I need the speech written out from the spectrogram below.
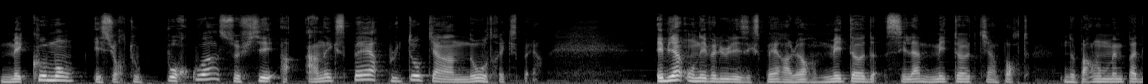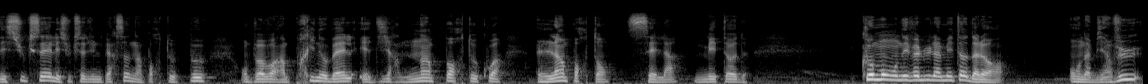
Mais comment et surtout pourquoi se fier à un expert plutôt qu'à un autre expert? Eh bien, on évalue les experts à leur méthode, c'est la méthode qui importe. Ne parlons même pas des succès, les succès d'une personne importent peu. On peut avoir un prix Nobel et dire n'importe quoi. L'important, c'est la méthode. Comment on évalue la méthode? Alors on a bien vu,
